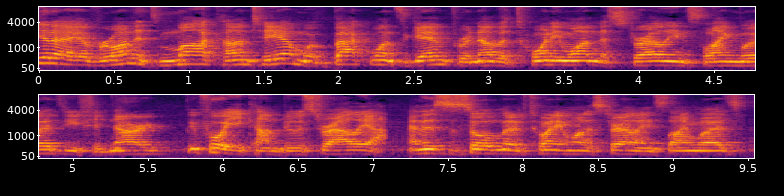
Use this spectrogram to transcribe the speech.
G'day everyone, it's Mark Hunt here and we're back once again for another 21 Australian slang words you should know before you come to Australia. And this assortment of 21 Australian slang words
